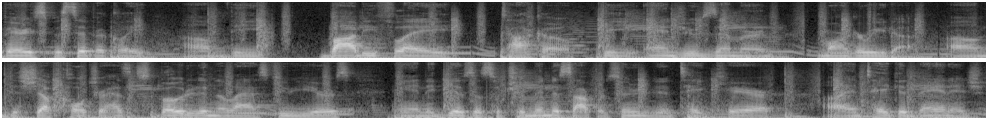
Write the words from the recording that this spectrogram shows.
very specifically, um, the Bobby Flay taco, the Andrew Zimmern margarita. Um, the chef culture has exploded in the last few years, and it gives us a tremendous opportunity to take care uh, and take advantage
